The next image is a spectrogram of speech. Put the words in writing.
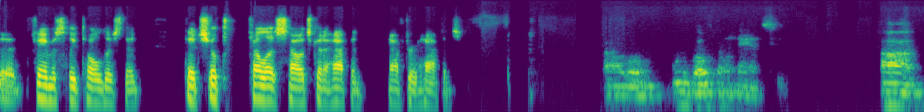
uh, famously told us that that she'll tell us how it's going to happen after it happens. Uh, well, we both know Nancy. Um,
